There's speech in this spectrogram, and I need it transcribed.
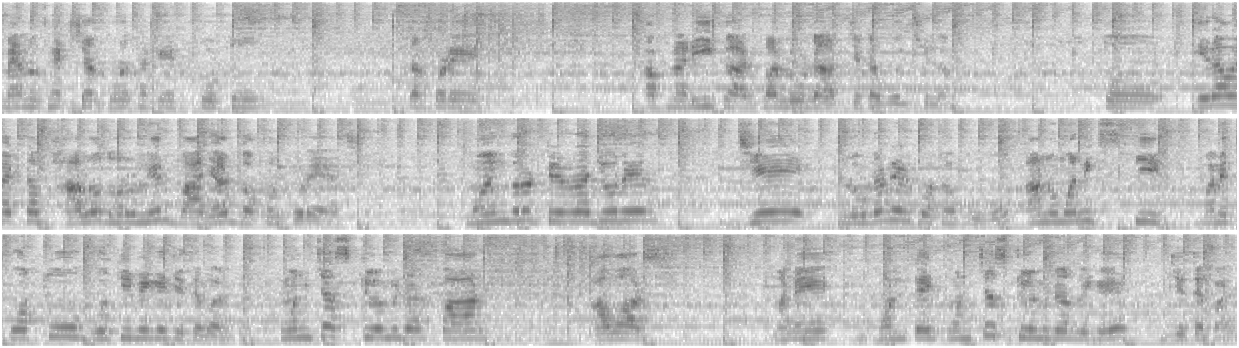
ম্যানুফ্যাকচার করে থাকে, টোটো, তারপরে আপনার ই কার্ড বা লোডার যেটা বলছিলাম। তো এরাও একটা ভালো ধরনের বাজার দখল করে আছে। মহেন্দ্র টেরাজোরের যে লোডারের কথা বলব, আনুমানিক স্পিড মানে কত গতিবেগে যেতে পারবে? পঞ্চাশ কিলোমিটার পার আওয়ার্স মানে ঘন্টায় পঞ্চাশ কিলোমিটার বেগে যেতে পারে।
